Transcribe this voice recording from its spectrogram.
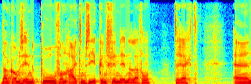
dan komen ze in de pool van items die je kunt vinden in een level terecht. En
